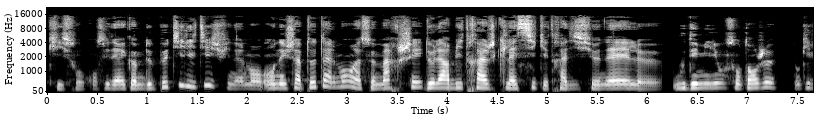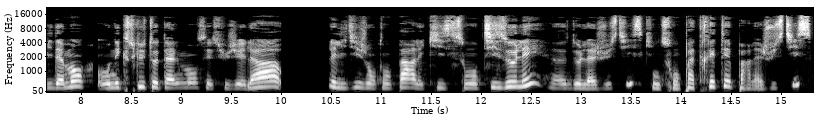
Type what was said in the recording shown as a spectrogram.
qui sont considérés comme de petits litiges finalement. On échappe totalement à ce marché de l'arbitrage classique et traditionnel où des millions sont en jeu. Donc évidemment, on exclut totalement ces sujets-là les litiges dont on parle et qui sont isolés euh, de la justice, qui ne sont pas traités par la justice,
